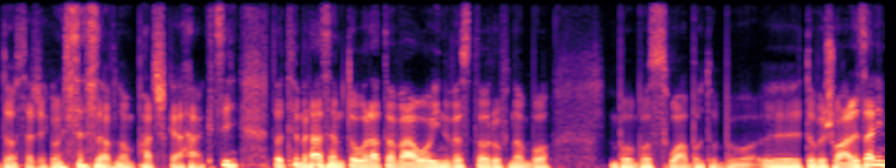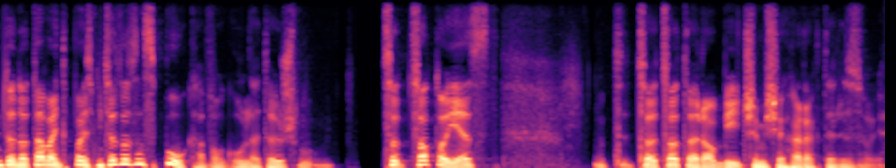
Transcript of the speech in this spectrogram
dostać jakąś sensowną paczkę akcji. To tym razem to uratowało inwestorów, no bo, bo, bo słabo to, było, y, to wyszło. Ale zanim do notowań, to powiedz mi, co to za spółka w ogóle? To już, co, co to jest, co, co to robi, czym się charakteryzuje?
